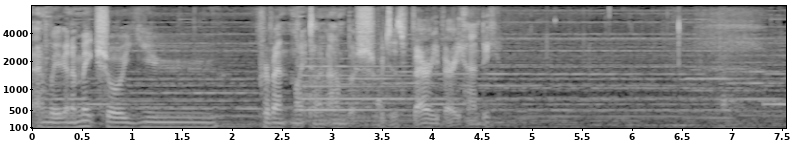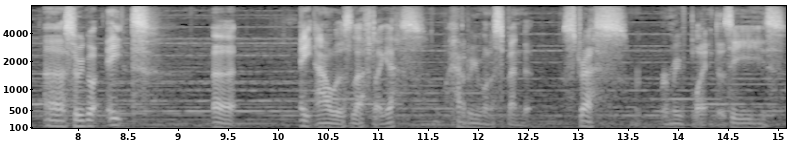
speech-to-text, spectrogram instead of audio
and we're going to make sure you prevent nighttime ambush, which is very, very handy. Uh, so we've got eight, uh, eight hours left, I guess. How do we want to spend it? Stress, remove blight and disease.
